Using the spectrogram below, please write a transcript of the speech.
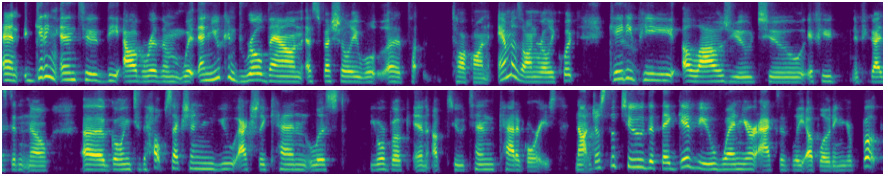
and getting into the algorithm with and you can drill down especially we'll uh, t- talk on Amazon really quick. KDP yeah. allows you to, if you if you guys didn't know, uh, going to the help section, you actually can list your book in up to 10 categories, not just the two that they give you when you're actively uploading your book.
